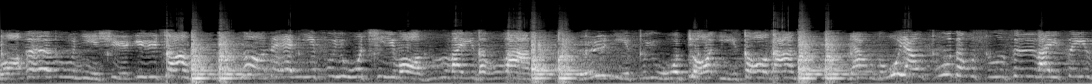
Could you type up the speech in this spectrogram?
我儿无年须长，我在你抚育起我是为奴啊，儿你抚育我叫一少啊，要都要辅导四岁为谁是，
